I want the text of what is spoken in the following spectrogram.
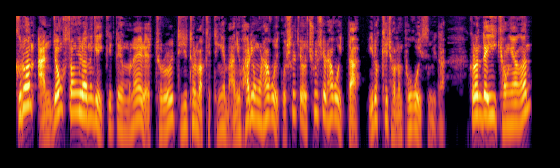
그런 안정성이라는 게 있기 때문에 레트로를 디지털 마케팅에 많이 활용을 하고 있고 실제로 출시를 하고 있다. 이렇게 저는 보고 있습니다. 그런데 이 경향은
